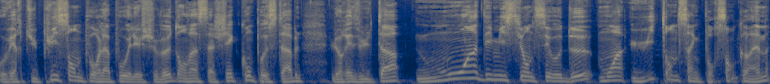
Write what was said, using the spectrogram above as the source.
aux vertus puissantes pour la peau et les cheveux dans un sachet compostable. Le résultat, moins d'émissions de CO2, moins 85% quand même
